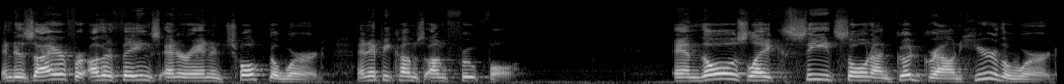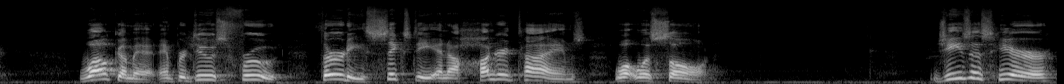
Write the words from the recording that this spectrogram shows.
and desire for other things enter in and choke the word, and it becomes unfruitful. And those like seed sown on good ground hear the word welcome it, and produce fruit 30, 60, and 100 times what was sown. Jesus here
